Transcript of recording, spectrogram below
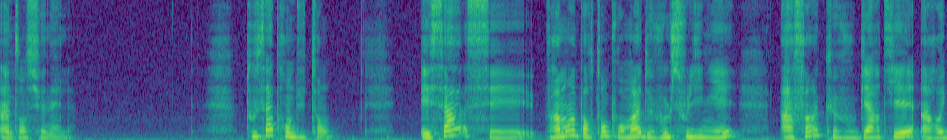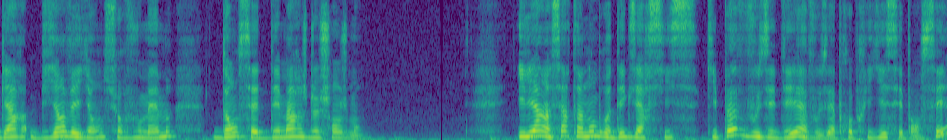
intentionnelle. Tout ça prend du temps. Et ça, c'est vraiment important pour moi de vous le souligner, afin que vous gardiez un regard bienveillant sur vous-même dans cette démarche de changement. Il y a un certain nombre d'exercices qui peuvent vous aider à vous approprier ces pensées.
